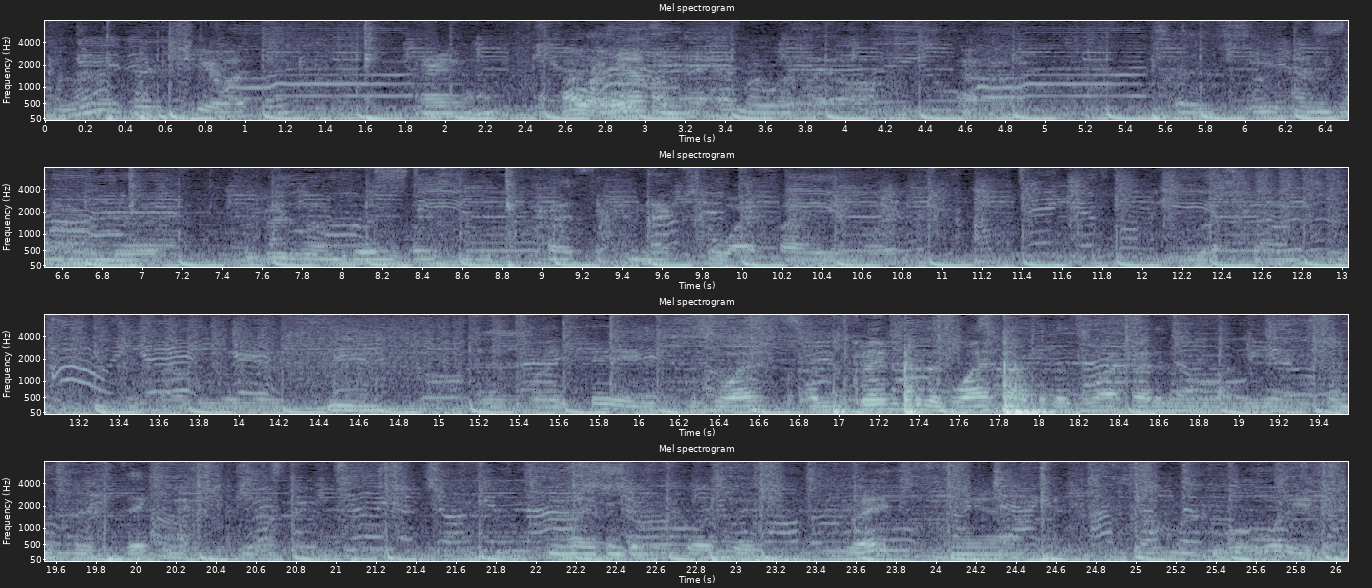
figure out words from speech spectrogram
Can I your Wi-Fi? Alright, Oh, well, I, have, I have my Wi-Fi off. Uh, Because sometimes when I'm do it. Sometimes when I'm going places, it tries to connect to Wi-Fi in like restaurants or pizza houses, I. And it's like, hey, this Wi-Fi, I'm connected to this Wi-Fi, but this Wi-Fi doesn't let me in, so I'm just gonna stay connected to nothing. I'm not even getting forward to. Right? Yeah. So I'm like, what, are you doing?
